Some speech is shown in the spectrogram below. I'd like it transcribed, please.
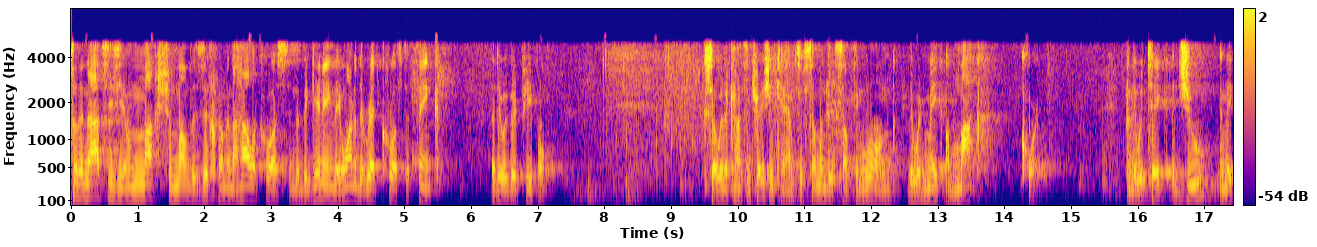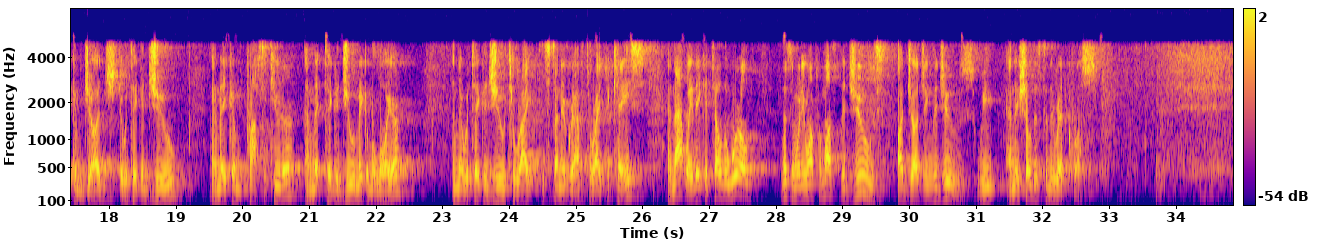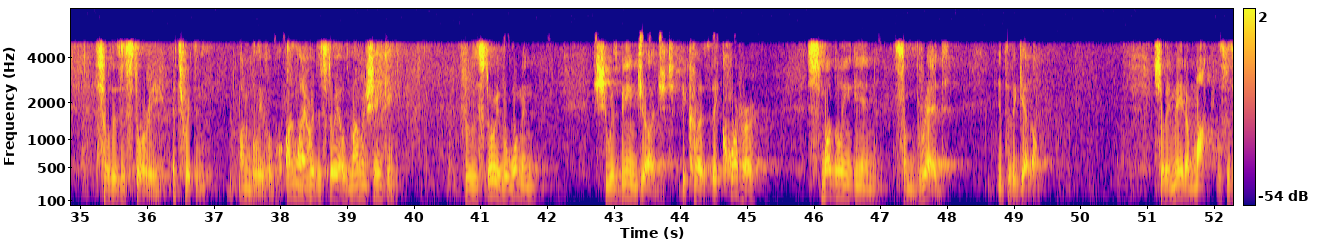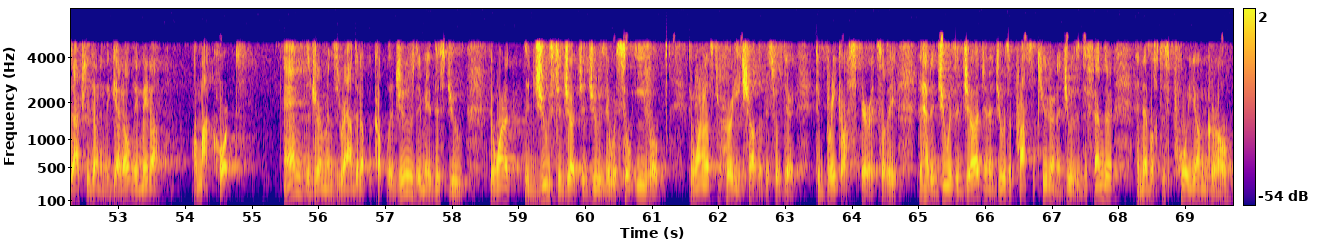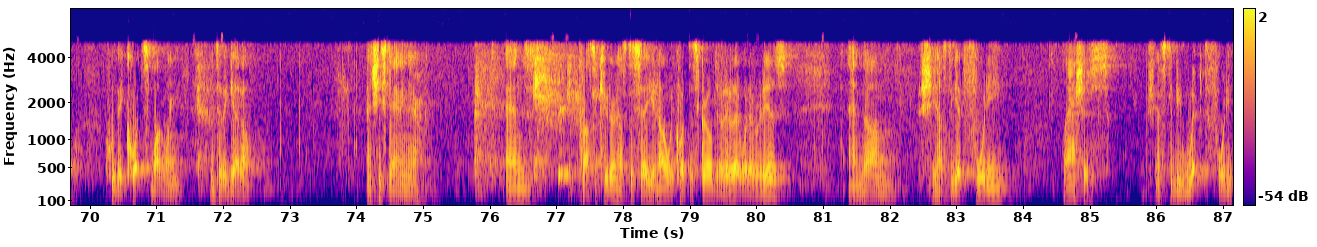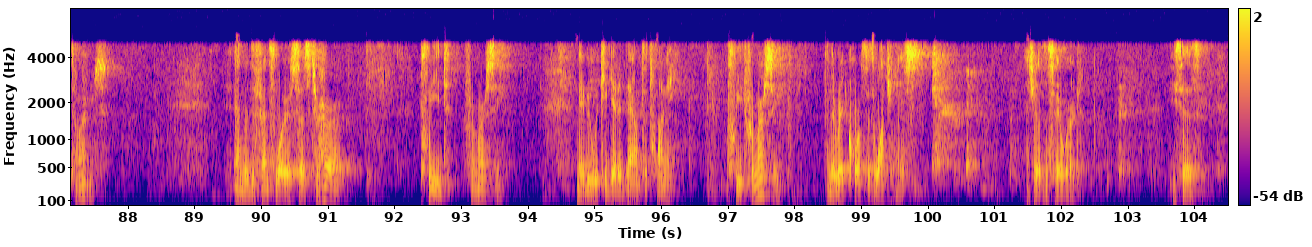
So the Nazis, Yamach Shemam V'Zichram, in the Holocaust, in the beginning, they wanted the Red Cross to think that they were good people. So in the concentration camps, if someone did something wrong, they would make a mock court. And they would take a Jew and make him judge. They would take a Jew and make him prosecutor, and ma- take a Jew and make him a lawyer. And they would take a Jew to write the stenograph to write the case. And that way they could tell the world, listen, what do you want from us? The Jews are judging the Jews. We, and they showed this to the Red Cross. So there's a story, it's written. Unbelievable. And when I heard the story, I was mamash shaking. There was a story of a woman, she was being judged because they caught her smuggling in some bread into the ghetto. So they made a mock, this was actually done in the ghetto, they made a, a mock court. And the Germans rounded up a couple of Jews, they made this Jew, they wanted the Jews to judge the Jews, they were so evil. They wanted us to hurt each other. This was their, to break our spirit. So they, they had a Jew as a judge, and a Jew as a prosecutor, and a Jew as a defender, and there was this poor young girl who they caught smuggling into the ghetto. And she's standing there. And the prosecutor has to say, you know, we caught this girl, whatever it is, and um, she has to get 40 lashes. She has to be whipped 40 times. And the defense lawyer says to her, plead for mercy. Maybe we could get it down to 20. Plead for mercy. And the Red Cross is watching this. And she doesn't say a word. He says,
